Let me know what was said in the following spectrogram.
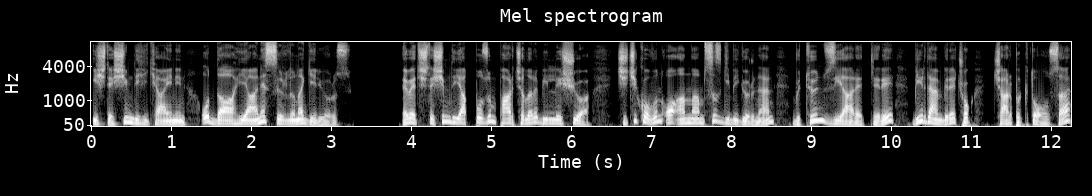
İşte şimdi hikayenin o dahiyane sırrına geliyoruz. Evet işte şimdi yapbozun parçaları birleşiyor. Çiçikov'un o anlamsız gibi görünen bütün ziyaretleri birdenbire çok çarpık da olsa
